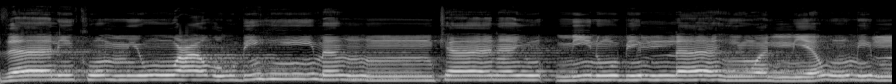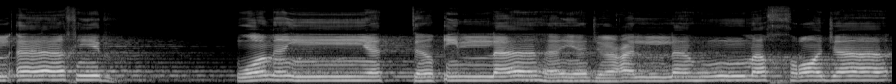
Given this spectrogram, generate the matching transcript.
ذلكم يوعظ به من كان يؤمن بالله واليوم الآخر ومن يتق الله يجعل له مخرجا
